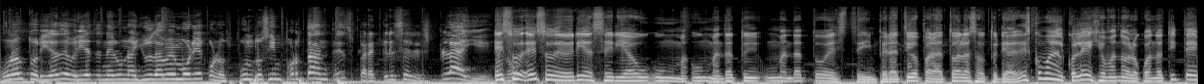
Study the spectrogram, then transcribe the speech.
Una autoridad debería tener una ayuda a memoria con los puntos importantes para que él se desplaye. ¿no? Eso, eso debería ser ya un, un ma- un mandato, un mandato este, imperativo para todas las autoridades. Es como en el colegio, Manolo, cuando a ti te,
